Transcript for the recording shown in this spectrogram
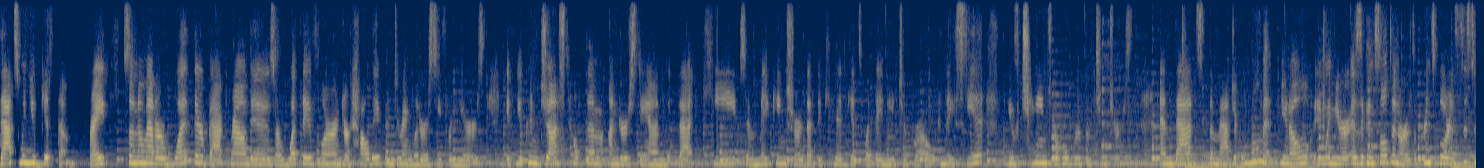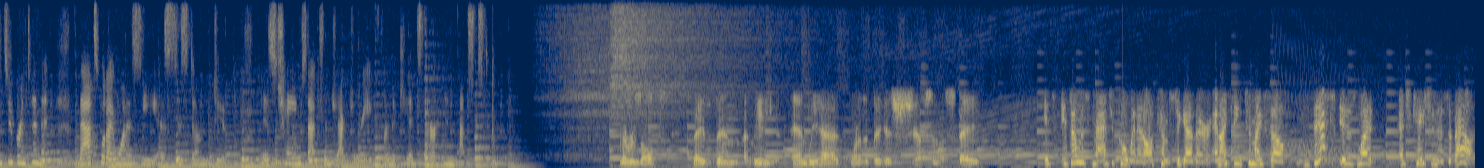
that's when you get them, right? So, no matter what their background is, or what they've learned, or how they've been doing literacy for years, if you can just help them understand that key to making sure that the kid gets what they need to grow and they see it, you've changed the whole group of teachers. And that's the magical moment, you know, when you're as a consultant or as a principal or an assistant superintendent. That's what I want to see a system do is change that trajectory for the kids that are in that system. The results, they've been immediate, and we had one of the biggest shifts in the state. It's, it's almost magical when it all comes together. And I think to myself, this is what education is about.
